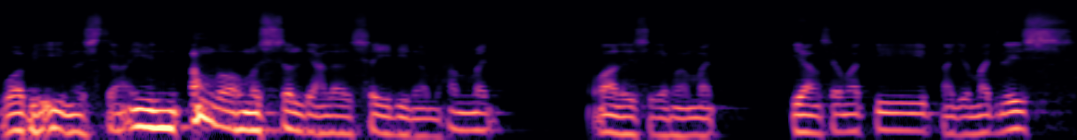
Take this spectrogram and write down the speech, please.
Wa bihi nasta'in. Allahumma salli ala sayyidina Muhammad wa ala sayyidina Muhammad. Yang saya hormati pengajian majlis,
